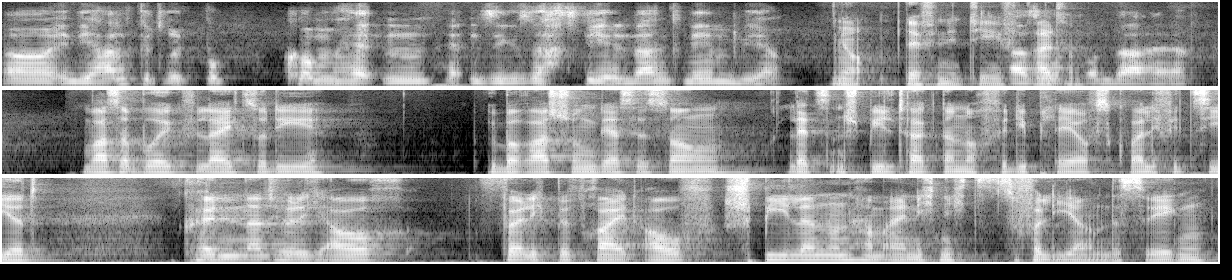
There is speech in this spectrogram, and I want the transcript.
äh, in die Hand gedrückt bekommen hätten, hätten sie gesagt, vielen Dank, nehmen wir. Ja, definitiv. Also, Also, von daher. Wasserburg vielleicht so die Überraschung der Saison, letzten Spieltag dann noch für die Playoffs qualifiziert, können natürlich auch völlig befreit aufspielen und haben eigentlich nichts zu verlieren. Deswegen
